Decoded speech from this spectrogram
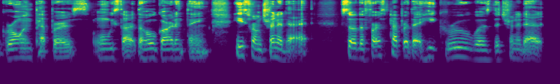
growing peppers when we started the whole garden thing. He's from Trinidad. So the first pepper that he grew was the Trinidad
